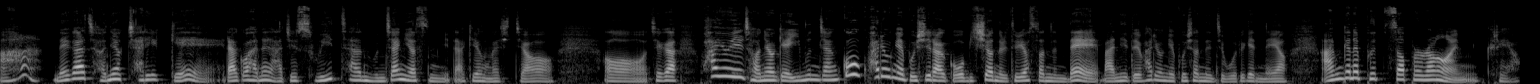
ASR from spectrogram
아, 내가 저녁 차릴게. 라고 하는 아주 스윗한 문장이었습니다. 기억나시죠? 어, 제가 화요일 저녁에 이 문장 꼭 활용해 보시라고 미션을 드렸었는데, 많이들 활용해 보셨는지 모르겠네요. I'm gonna put supper on. 그래요.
